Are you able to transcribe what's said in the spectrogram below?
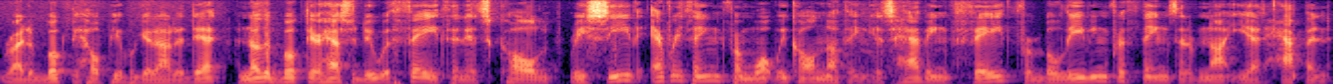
write a book to help people get out of debt. Another book there has to do with faith, and it's called Receive Everything from What We Call Nothing. It's having faith for believing for things that have not yet happened.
